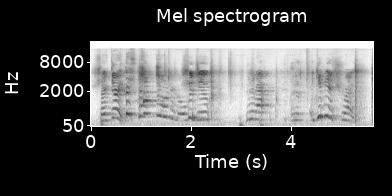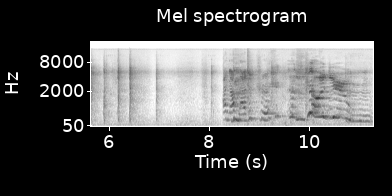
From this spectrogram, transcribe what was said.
Strike three. Stop throwing it over. Shoot you. Look at that. Give me a strike. I got magic trick. It's killing you.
